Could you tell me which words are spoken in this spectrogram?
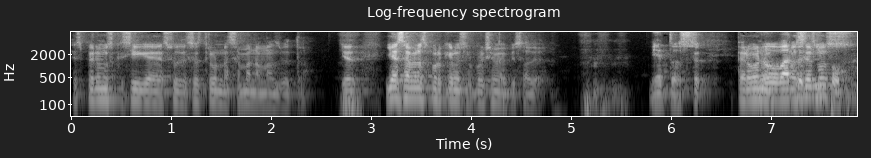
Esperemos que siga su desastre una semana más, Beto. Ya, ya sabrás por qué en nuestro próximo episodio. Vientos. Pero bueno, pasemos.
